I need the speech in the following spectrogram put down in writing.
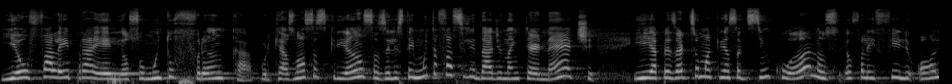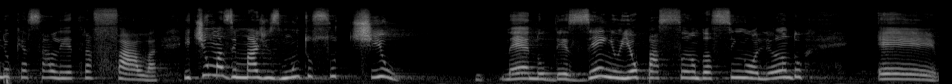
E eu falei para ele, eu sou muito franca, porque as nossas crianças, eles têm muita facilidade na internet e apesar de ser uma criança de cinco anos, eu falei, filho, olha o que essa letra fala. E tinha umas imagens muito sutil né, no desenho, e eu passando assim, olhando. É,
